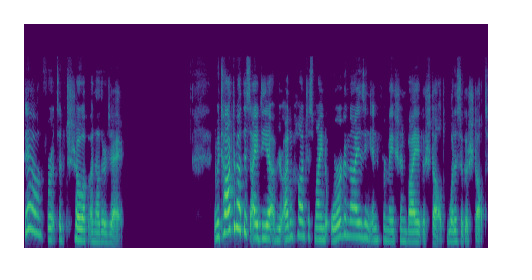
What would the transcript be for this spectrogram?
down for it to show up another day. And we talked about this idea of your unconscious mind organizing information by a gestalt. What is a gestalt?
